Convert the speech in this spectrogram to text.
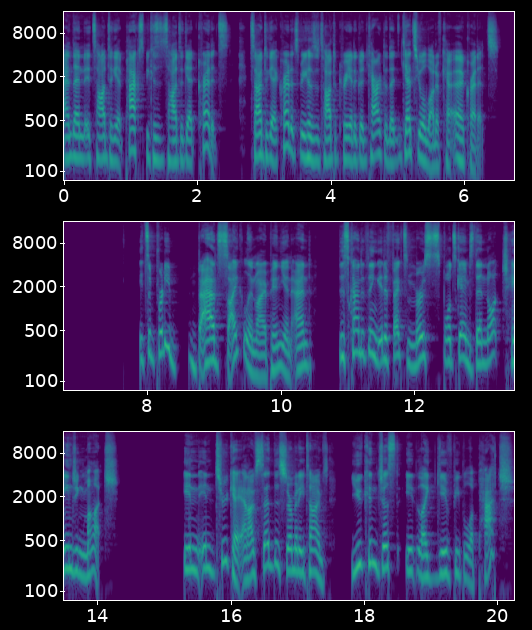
and then it's hard to get packs because it's hard to get credits. It's hard to get credits because it's hard to create a good character that gets you a lot of ca- uh, credits. It's a pretty bad cycle, in my opinion, and this kind of thing it affects most sports games. They're not changing much in in 2K, and I've said this so many times. You can just it, like give people a patch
